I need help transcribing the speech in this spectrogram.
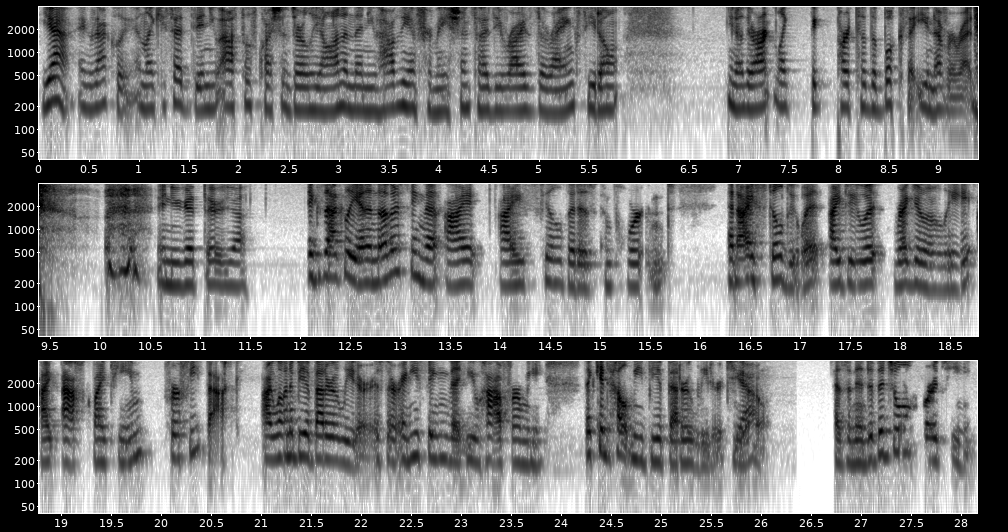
Yeah, exactly. And like you said, then you ask those questions early on and then you have the information. So as you rise the ranks, you don't you know, there aren't like big parts of the book that you never read. and you get there, yeah. Exactly. And another thing that I I feel that is important and I still do it. I do it regularly. I ask my team for feedback. I want to be a better leader. Is there anything that you have for me that can help me be a better leader to yeah. you as an individual or a team?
